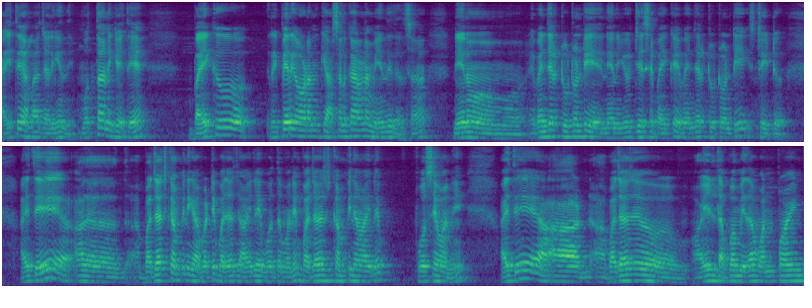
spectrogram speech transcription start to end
అయితే అలా జరిగింది. మొత్తానికైతే బైకు రిపేర్ కావడానికి అసలు కారణం ఏంది తెలుసా? నేను అవెంజర్ టూ ట్వంటీ నేను యూజ్ చేసే bike Avenger two twenty street అయితే బజాజ్ కంపెనీ కాబట్టి బజాజ్ ఆయిల్ పోద్దామని బజాజ్ కంపెనీ ఆయిలే పోసేవాడిని అయితే ఆ బజాజ్ ఆయిల్ డబ్బా మీద వన్ పాయింట్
